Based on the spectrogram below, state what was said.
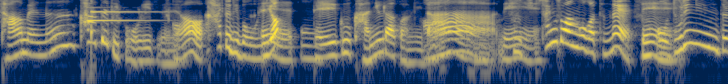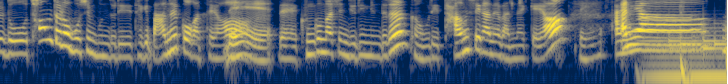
다음에는 카드 리버 오일이에요. 어, 카드 리버 오일이요? 네, 어. 대구 간유라고 합니다. 아, 네. 좀 생소한 것 같은데 네. 어, 누리님들도 처음 들어보신 분들이 되게 많을 것 같아요. 네. 네, 궁금하신 유리님들은 그럼 우리 다음 시간에 만날게요. 네. 안녕.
